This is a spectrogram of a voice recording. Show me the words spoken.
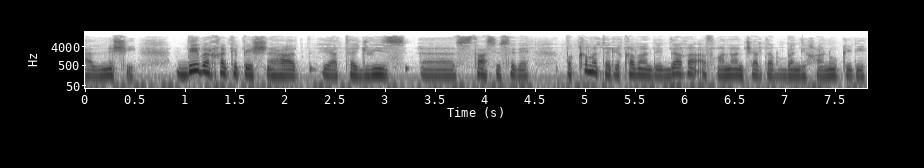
حل نشي د برخه کې پیشنهاد یا تجویز ستاسو سره په کومه طریقه باندې دغه افغانان چرته په بندیخانو کې دي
